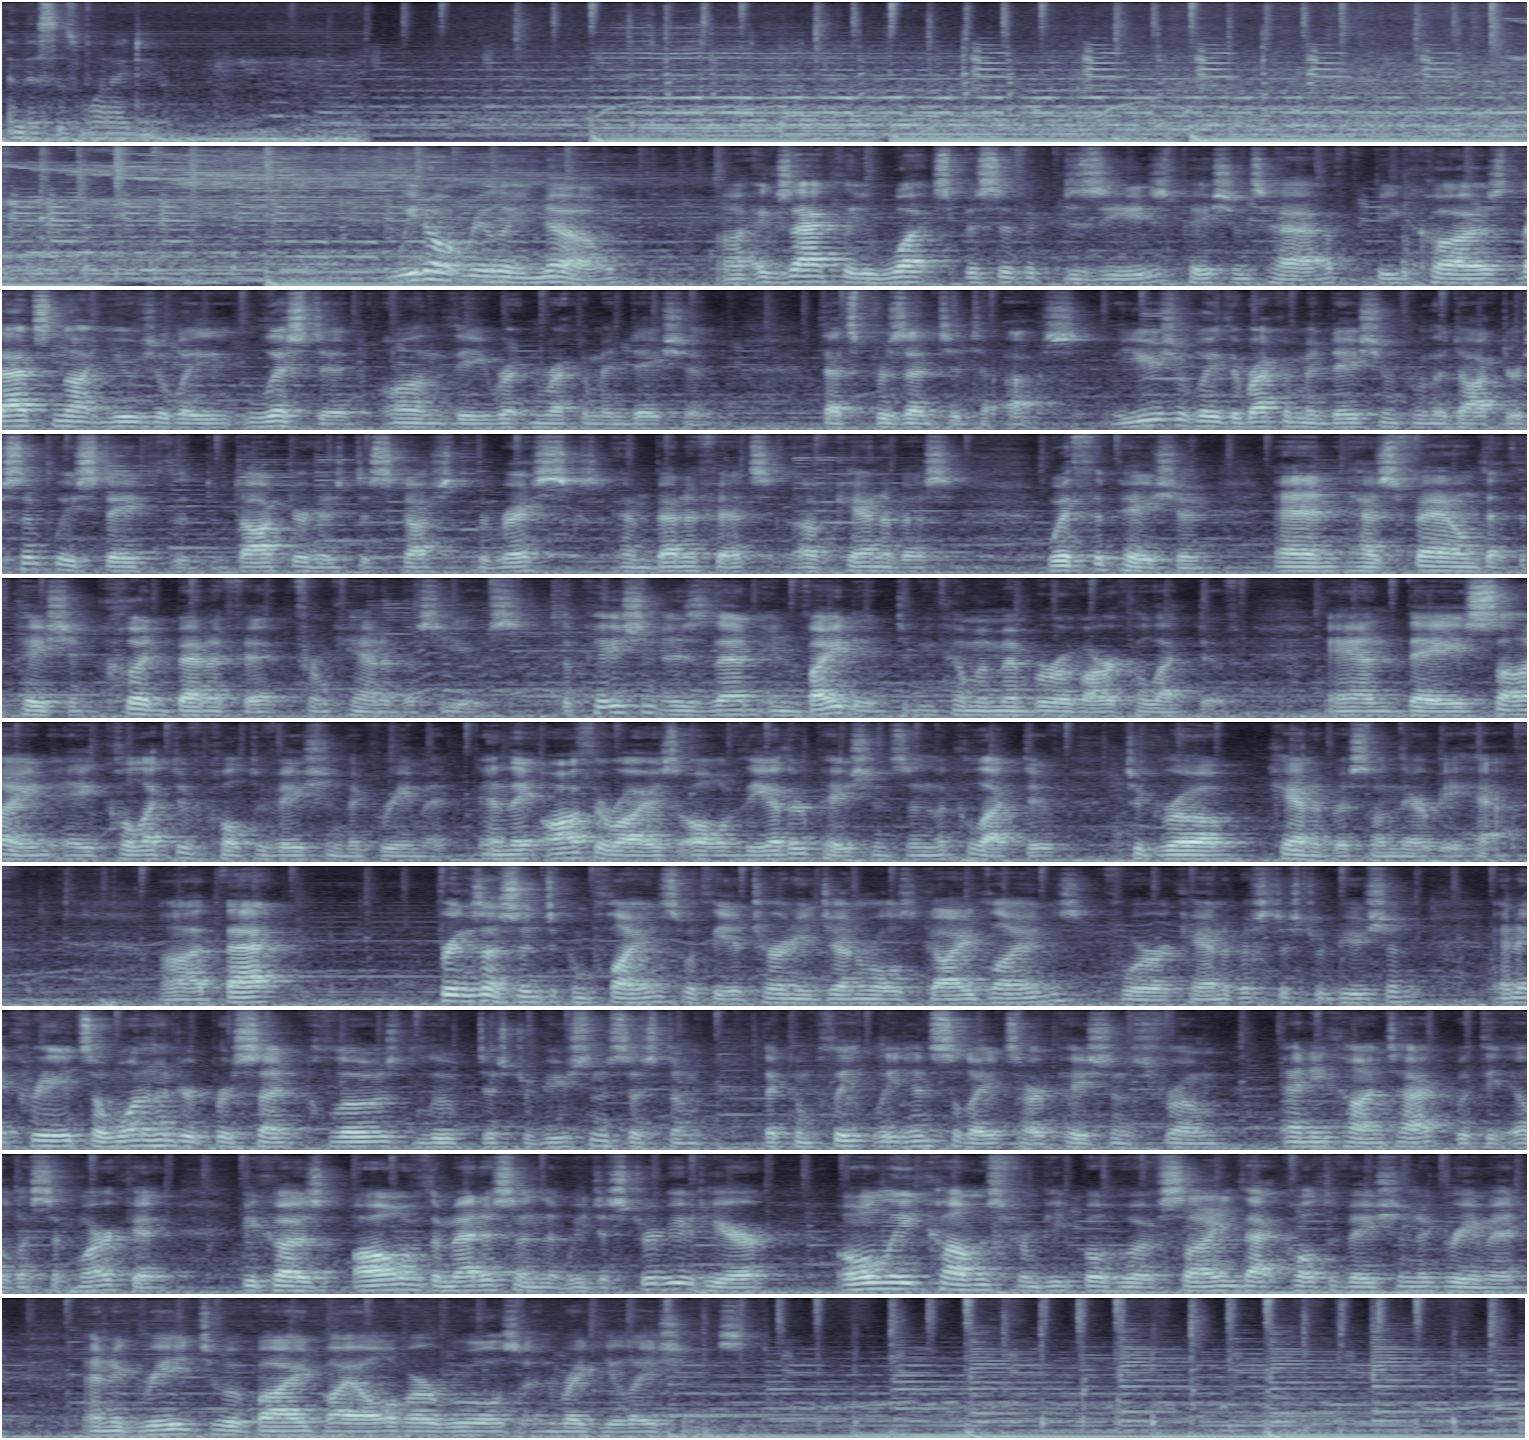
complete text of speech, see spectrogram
And this is what I do. We don't really know uh, exactly what specific disease patients have because that's not usually listed on the written recommendation that's presented to us. Usually the recommendation from the doctor simply states that the doctor has discussed the risks and benefits of cannabis with the patient and has found that the patient could benefit from cannabis use. The patient is then invited to become a member of our collective and they sign a collective cultivation agreement and they authorize all of the other patients in the collective to grow cannabis on their behalf. Uh, that brings us into compliance with the Attorney General's guidelines for cannabis distribution and it creates a 100% closed loop distribution system that completely insulates our patients from any contact with the illicit market because all of the medicine that we distribute here only comes from people who have signed that cultivation agreement and agreed to abide by all of our rules and regulations.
